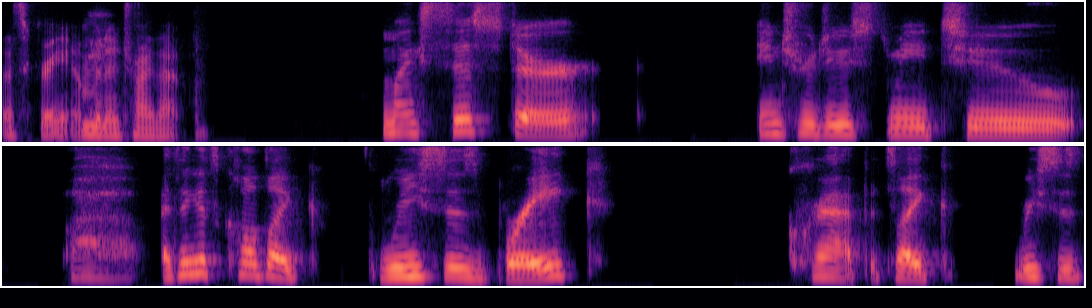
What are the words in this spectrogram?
that's great. I'm gonna try that. My sister introduced me to uh, I think it's called like Reese's Break. Crap, it's like Reese's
